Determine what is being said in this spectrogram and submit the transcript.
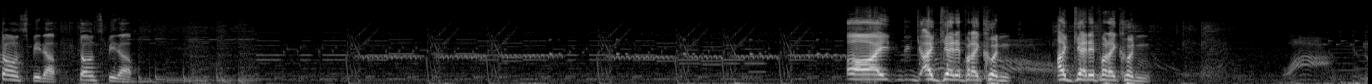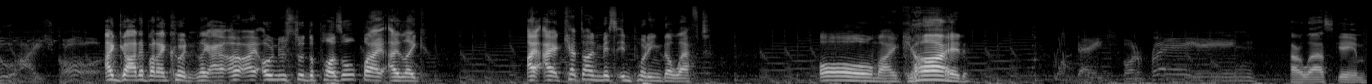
Don't speed up. Don't speed up. Oh, I, I get it, but I couldn't. I get it, but I couldn't. I got it, but I couldn't. Like, I, I understood the puzzle, but I, I like, I, I kept on misinputting the left. Oh my god. Thanks for playing. Our last game.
